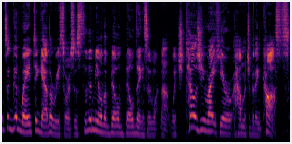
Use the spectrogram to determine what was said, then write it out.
It's a good way to gather resources to then be able to build buildings and whatnot, which tells you right here how much everything costs.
